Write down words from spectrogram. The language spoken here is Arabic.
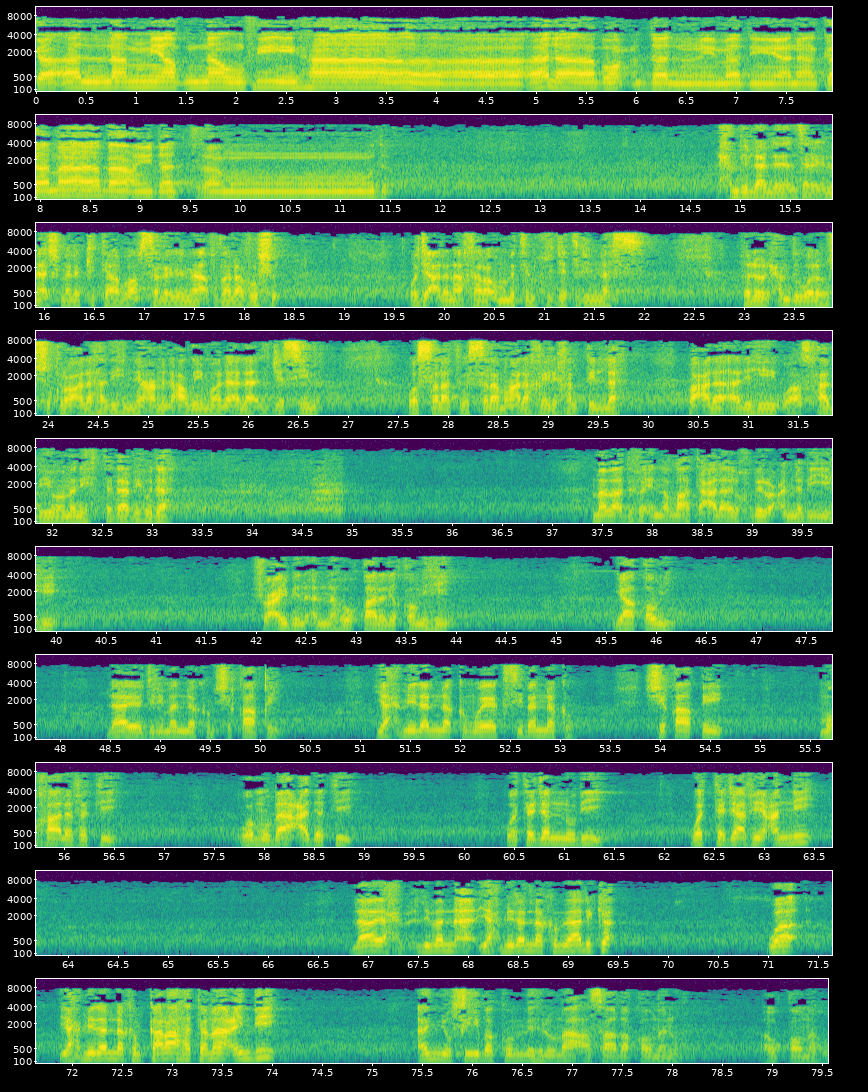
كأن لم يغنوا فيها ألا بعدا لمدين كما بعدت ثمود. الحمد لله الذي أنزل إلينا أشمل الكتاب وأرسل إلينا أفضل الرسل وجعلنا خير أمة خرجت للناس. فله الحمد وله الشكر على هذه النعم العظيمة والآلاء الجسيمة. والصلاة والسلام على خير خلق الله. وعلى آله وأصحابه ومن اهتدى بهداه. ما بعد فإن الله تعالى يخبر عن نبيه شعيب أنه قال لقومه يا قوم لا يجرمنكم شقاقي يحملنكم ويكسبنكم شقاقي مخالفتي ومباعدتي وتجنبي والتجافي عني. لا لمن يحملنكم ذلك ويحملنكم كراهة ما عندي أن يصيبكم مثل ما أصاب قوم نوح أو قومه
